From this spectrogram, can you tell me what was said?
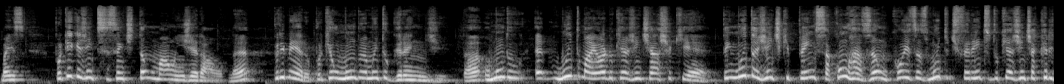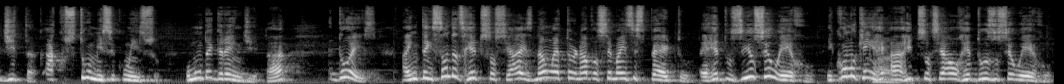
Mas por que, que a gente se sente tão mal em geral, né? Primeiro, porque o mundo é muito grande, tá? O mundo é muito maior do que a gente acha que é. Tem muita gente que pensa, com razão, coisas muito diferentes do que a gente acredita. Acostume-se com isso. O mundo é grande, tá? Dois, a intenção das redes sociais não é tornar você mais esperto, é reduzir o seu erro. E como que a rede social reduz o seu erro?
